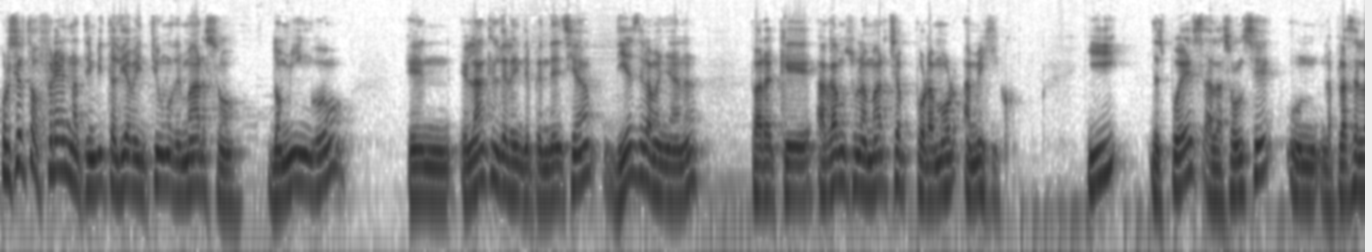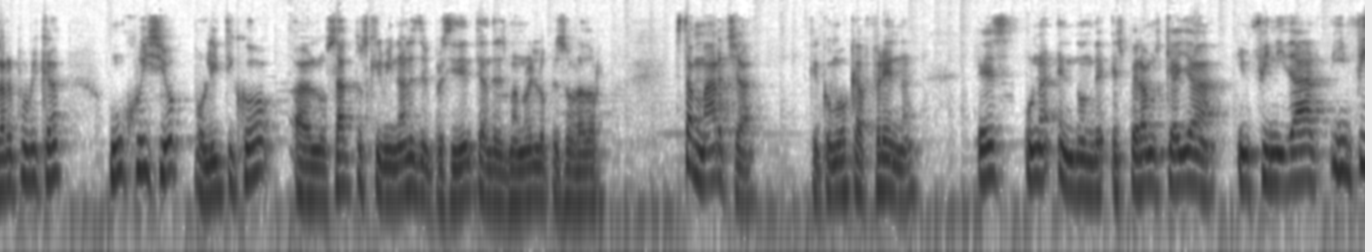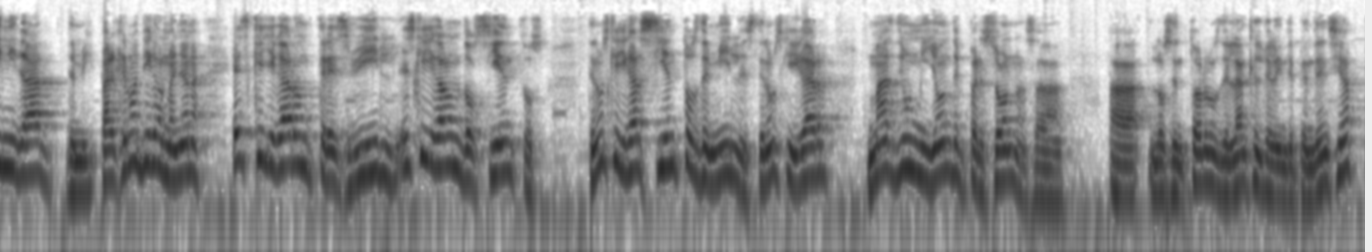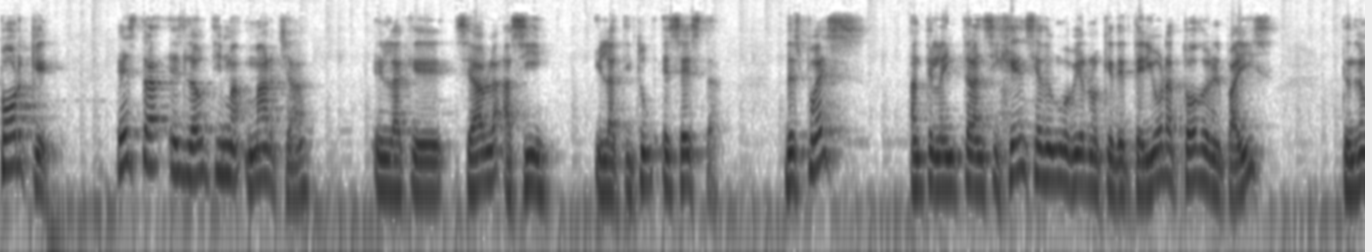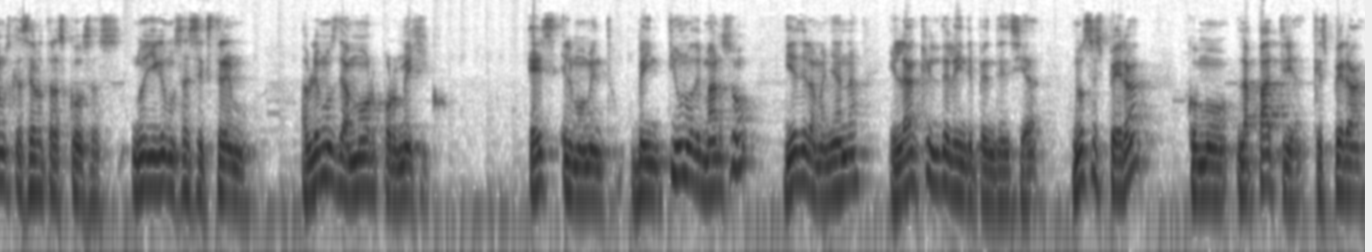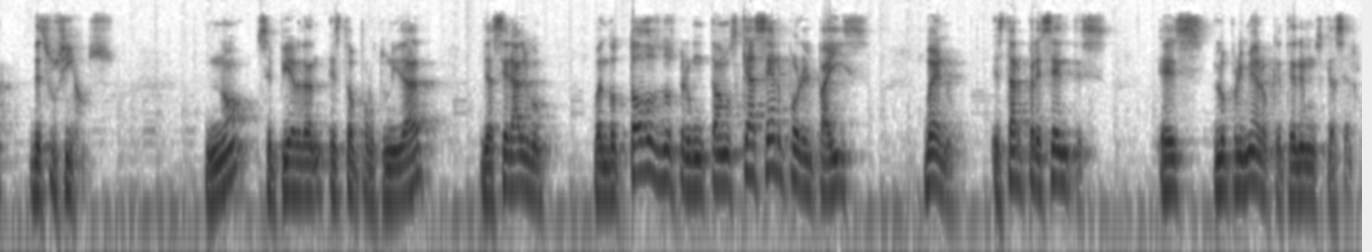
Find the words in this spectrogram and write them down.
Por cierto, Frena te invita el día 21 de marzo, domingo, en el Ángel de la Independencia, 10 de la mañana, para que hagamos una marcha por amor a México. Y después, a las 11, en la Plaza de la República, un juicio político a los actos criminales del presidente Andrés Manuel López Obrador. Esta marcha que convoca Frena es una en donde esperamos que haya infinidad, infinidad de para que no digan mañana, es que llegaron 3000, es que llegaron 200. Tenemos que llegar cientos de miles, tenemos que llegar más de un millón de personas a, a los entornos del Ángel de la Independencia, porque esta es la última marcha en la que se habla así y la actitud es esta. Después, ante la intransigencia de un gobierno que deteriora todo en el país, tendremos que hacer otras cosas. No lleguemos a ese extremo. Hablemos de amor por México. Es el momento. 21 de marzo, 10 de la mañana, el ángel de la independencia. No se espera como la patria que espera de sus hijos. No se pierdan esta oportunidad de hacer algo cuando todos nos preguntamos qué hacer por el país. Bueno, estar presentes es lo primero que tenemos que hacer.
